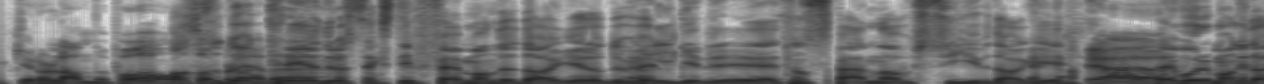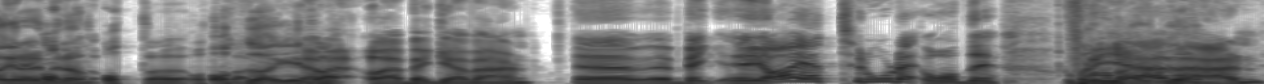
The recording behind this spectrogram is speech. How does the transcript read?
uker å lande på, og Altså, så du har det 365 andre dager, og du velger et sånt spann av syv dager. Ja, ja. Det er Hvor mange dager er det imellom? åtte, åtte, Åtte dager. Ja, men- og er begge er væren. Uh, begge, ja, jeg tror det. Å, det Fordi jeg er væren.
